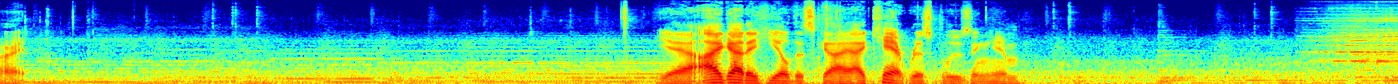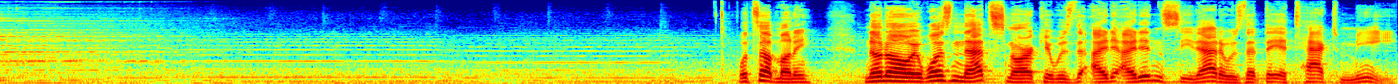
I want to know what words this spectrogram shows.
Alright. Yeah, I gotta heal this guy. I can't risk losing him. What's up, money? No, no, it wasn't that snark. It was I, I didn't see that. It was that they attacked me.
